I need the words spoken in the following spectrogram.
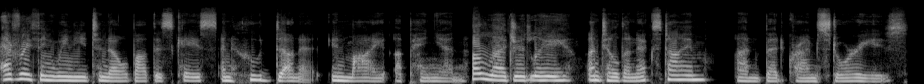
everything we need to know about this case and who done it, in my opinion. Allegedly. Until the next time on Bed Crime Stories.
